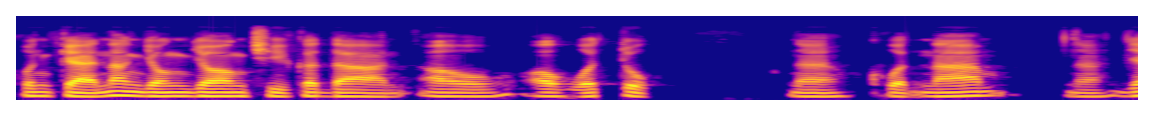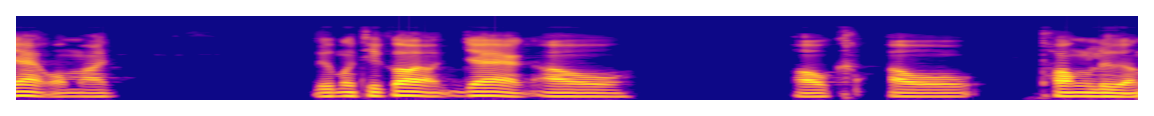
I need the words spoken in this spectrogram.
คนแก่นั่งยองๆฉีกกระดาน เอาเอาหัวจุกนะขวดน้ำนะแยกออกมา หรือบางทีก็แยกเอาเอาเอาทองเหลือง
